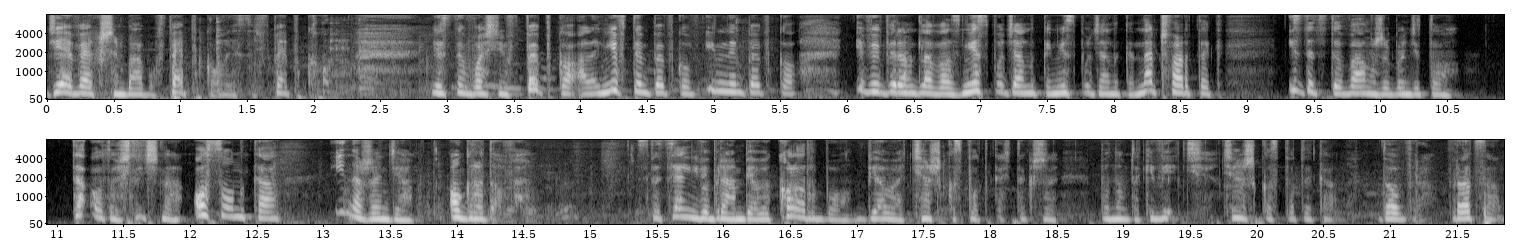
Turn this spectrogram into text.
Gdzie w Action, babo? W Pepko. Jesteś w Pepko. Jestem właśnie w Pepko, ale nie w tym Pepko, w innym Pepko. I wybieram dla Was niespodziankę, niespodziankę na czwartek. I zdecydowałam, że będzie to ta oto śliczna osłonka i narzędzia ogrodowe. Specjalnie wybrałam biały kolor, bo białe ciężko spotkać, także będą takie, wiecie, ciężko spotykane. Dobra, wracam.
